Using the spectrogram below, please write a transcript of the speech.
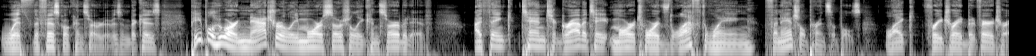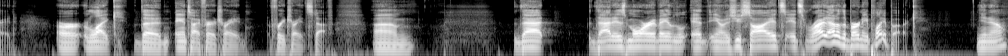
with the fiscal conservatism because people who are naturally more socially conservative I think tend to gravitate more towards left-wing financial principles like free trade but fair trade or like the anti-fair trade free trade stuff. Um, that that is more of a you know as you saw it's it's right out of the Bernie playbook, you know.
